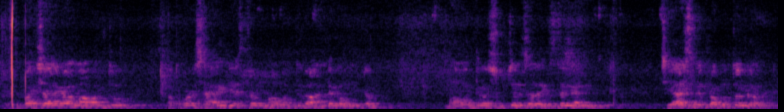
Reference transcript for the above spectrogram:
ప్రతిపక్షాలుగా మా వంతు తప్పకుండా సాయం చేస్తాం మా వంతుగా అండగా ఉంటాం. మా వంతుగా సూచన సలహా ఇస్తాం కానీ చేయాల్సింది ప్రభుత్వం కాబట్టి.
